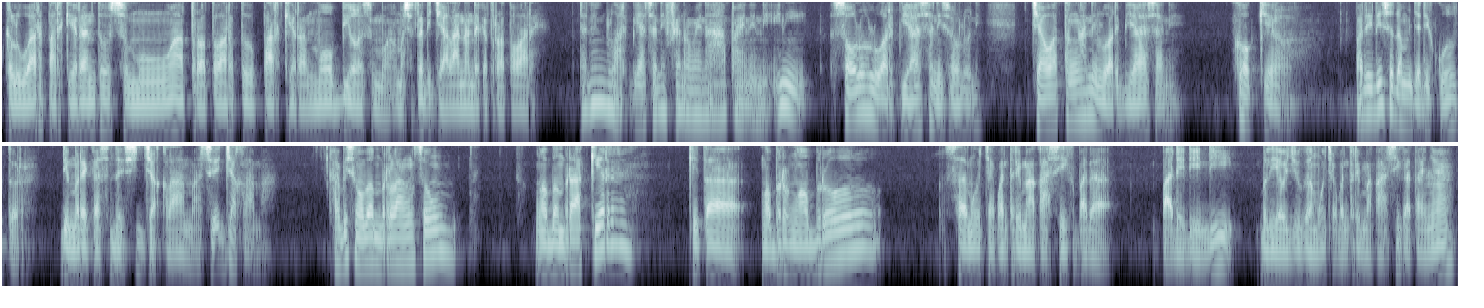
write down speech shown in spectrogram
keluar parkiran tuh semua trotoar tuh parkiran mobil semua. Maksudnya di jalanan dekat trotoar. Dan ini luar biasa nih fenomena apa ini nih? Ini Solo luar biasa nih Solo nih. Jawa Tengah nih luar biasa nih. Gokil Pak Deddy sudah menjadi kultur di mereka sejak lama sejak lama habis ngobrol berlangsung ngobrol berakhir kita ngobrol-ngobrol, saya mengucapkan terima kasih kepada Pak Deddy. Beliau juga mengucapkan terima kasih katanya.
